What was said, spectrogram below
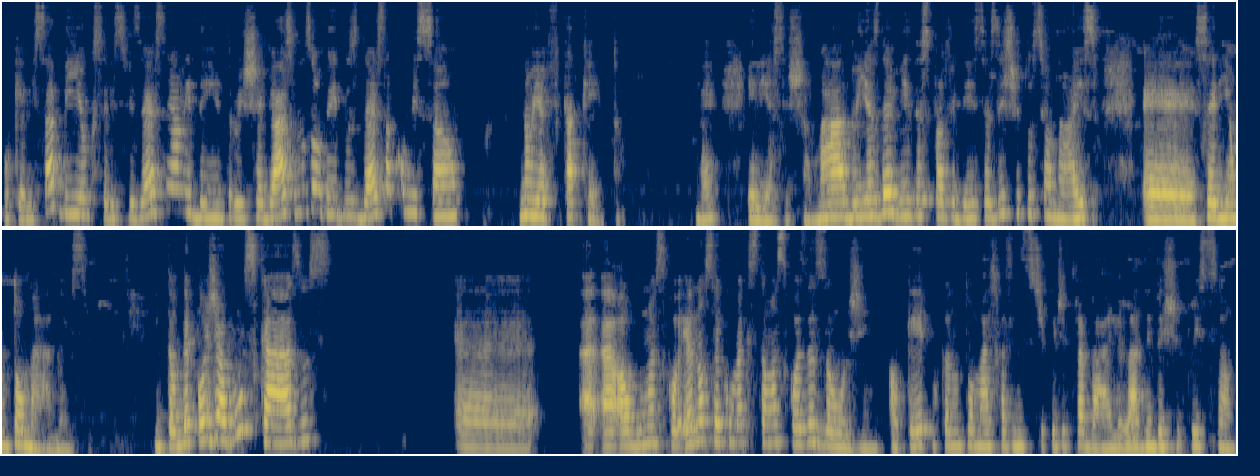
Porque eles sabiam que se eles fizessem ali dentro e chegassem nos ouvidos dessa comissão, não ia ficar quieto. Né? Ele ia ser chamado e as devidas providências institucionais é, seriam tomadas. Então, depois de alguns casos, é, algumas coisas. Eu não sei como é que estão as coisas hoje, ok? Porque eu não estou mais fazendo esse tipo de trabalho lá dentro da instituição.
